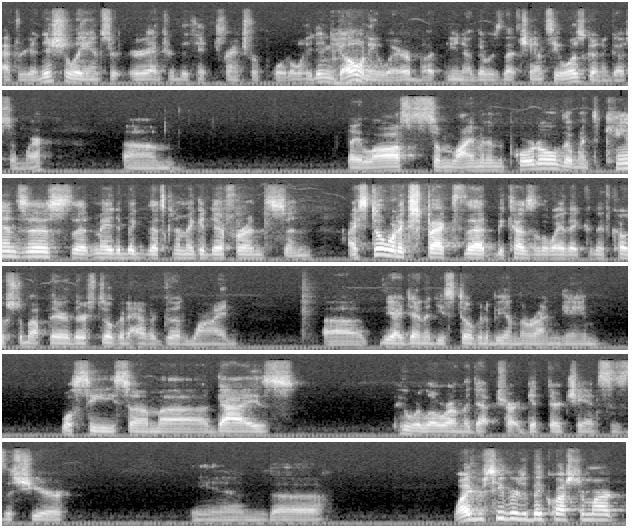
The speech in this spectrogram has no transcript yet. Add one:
after he initially answered or entered the t- transfer portal. He didn't go mm-hmm. anywhere, but you know there was that chance he was going to go somewhere. Um, they lost some linemen in the portal that went to Kansas that made a big that's going to make a difference, and I still would expect that because of the way they, they've coached them up there, they're still going to have a good line. Uh, the identity is still going to be in the run game. We'll see some uh, guys who were lower on the depth chart get their chances this year, and uh, wide receiver is a big question mark,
